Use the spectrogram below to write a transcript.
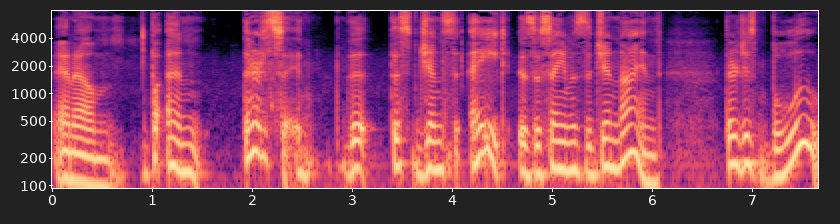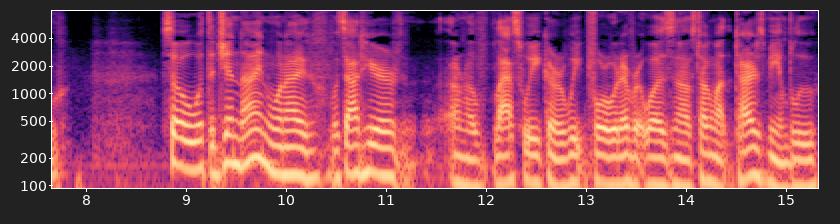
And um, but and there's the this Gen 8 is the same as the Gen 9. They're just blue. So with the Gen 9, when I was out here, I don't know, last week or week before, whatever it was, and I was talking about the tires being blue,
